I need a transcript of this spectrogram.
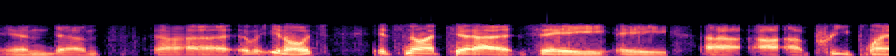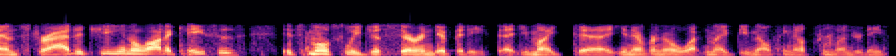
and um, uh, you know it's it's not uh, say a uh, a pre-planned strategy in a lot of cases. It's mostly just serendipity that you might uh, you never know what might be melting up from underneath.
